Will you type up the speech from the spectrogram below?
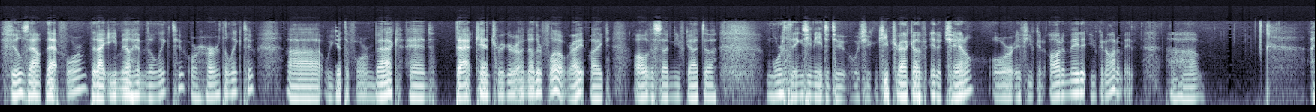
fills out that form that I email him the link to or her the link to. Uh, we get the form back and that can trigger another flow, right? Like all of a sudden you've got uh, more things you need to do, which you can keep track of in a channel, or if you can automate it, you can automate it. Um, I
